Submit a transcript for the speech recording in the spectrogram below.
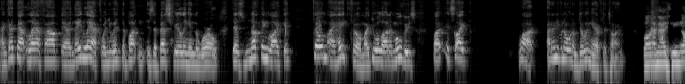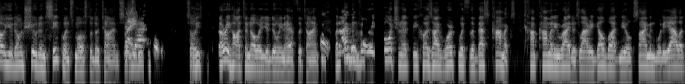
and get that laugh out there, and they laugh when you hit the button, is the best feeling in the world. There's nothing like it. Film, I hate film. I do a lot of movies, but it's like, what? I don't even know what I'm doing half the time. Well, and as you know, you don't shoot in sequence most of the time. So, Right. Exactly. so it's very hard to know what you're doing half the time. Oh, But I I've been very fortunate because I've worked with the best comics, com- comedy writers: Larry Gelbart, Neil Simon, Woody Allen,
